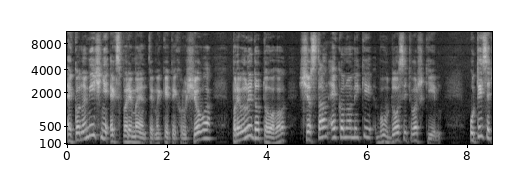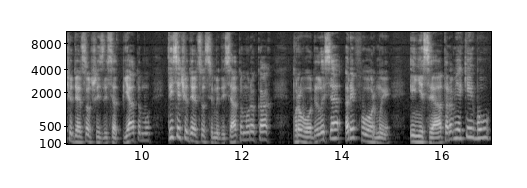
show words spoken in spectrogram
Економічні експерименти Микити Хрущова привели до того, що стан економіки був досить важким. У 1965-1970 роках проводилися реформи, ініціатором яких був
